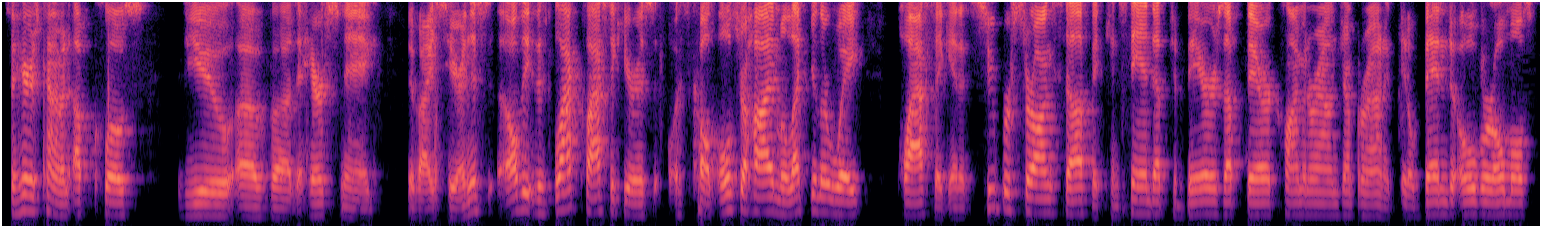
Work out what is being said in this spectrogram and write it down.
So here's kind of an up close view of uh, the hair snag device here. And this all the this black plastic here is it's called ultra high molecular weight plastic and it's super strong stuff. It can stand up to bears up there climbing around, jumping around. It, will bend over almost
